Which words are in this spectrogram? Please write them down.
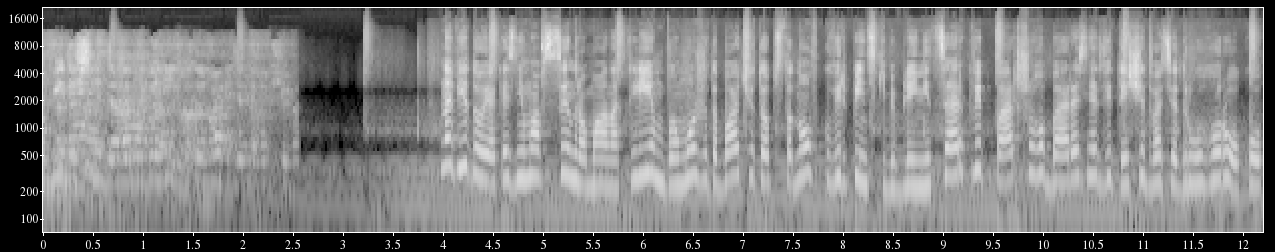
обід і сніданок. На відео, яке знімав син Романа Клім, ви можете бачити обстановку в Ірпінській біблійній церкві 1 березня 2022 року.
